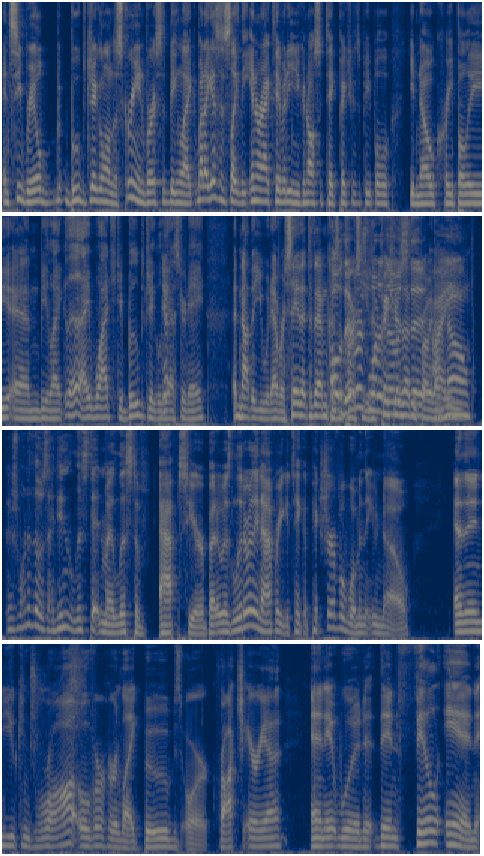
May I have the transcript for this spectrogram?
and see real b- boobs jiggle on the screen versus being like, but I guess it's like the interactivity. You can also take pictures of people you know creepily and be like, "Ugh, I watched your boobs jiggle yesterday. And not that you would ever say that to them because Oh, the there person was one of pictures those of you that probably don't I, know. There's one of those I didn't list it in my list of apps here, but it was literally an app where you could take a picture of a woman that you know, and then you can draw over her like boobs or crotch area, and it would then fill in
